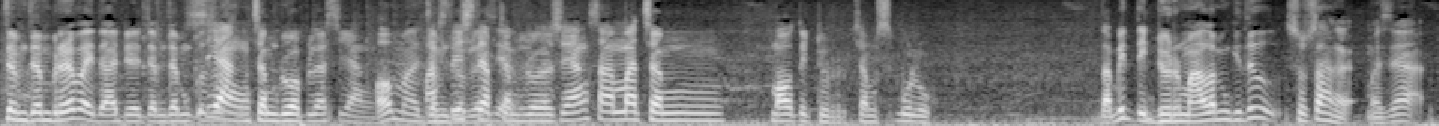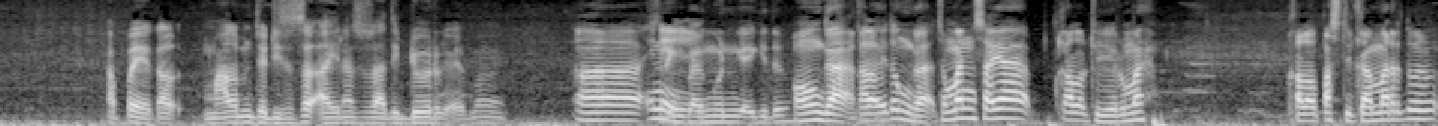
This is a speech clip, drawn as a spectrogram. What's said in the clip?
Jam-jam berapa itu? Ada jam-jam khusus? siang jam 12 siang Oh, ma- jam pasti 12 setiap siang. jam 12 siang sama jam mau tidur jam 10 Tapi tidur malam gitu susah nggak? Maksudnya apa ya kalau malam jadi sesek akhirnya susah tidur kayak apa? Eh, ini Sering bangun kayak gitu. oh enggak kalau itu enggak cuman saya kalau di rumah kalau pas di kamar itu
